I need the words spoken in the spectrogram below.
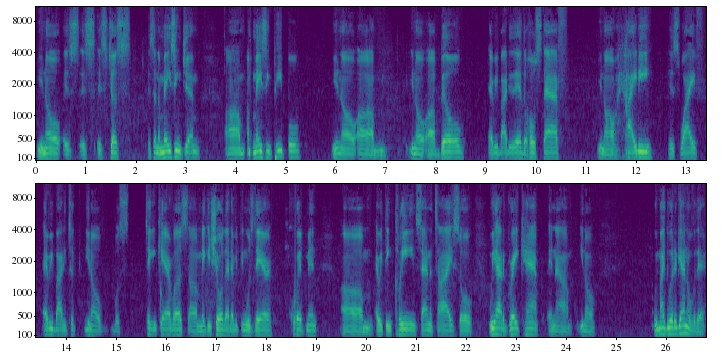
you know, is is is just it's an amazing gym, um, amazing people you know, um, you know, uh, Bill, everybody there, the whole staff, you know, Heidi, his wife, everybody took, you know, was taking care of us, uh, making sure that everything was there, equipment, um, everything clean, sanitized. So we had a great camp, and um, you know, we might do it again over there.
